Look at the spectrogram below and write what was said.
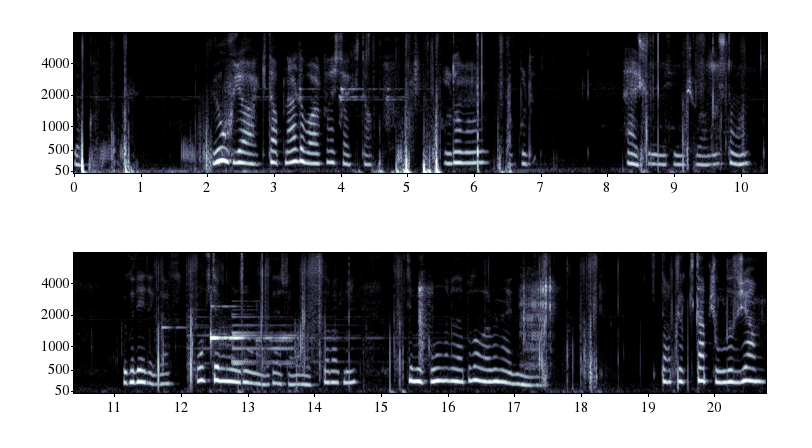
Yok. Yuh ya kitap nerede bu arkadaşlar kitap? Burada mı? Yok burada. He şu şu varmış tamam. Yukarıya tekrar. O kitabı bulacağım arkadaşlar. Ama kusura bakmayın. Kitabı bulana kadar buralardan ayrılmayacağım. Kitap yok kitap çıldıracağım.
